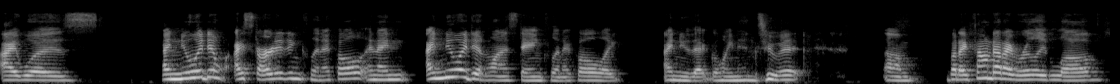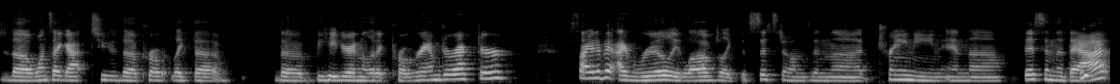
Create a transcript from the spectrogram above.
I was, I knew I didn't, I started in clinical and I, I knew I didn't want to stay in clinical. Like I knew that going into it. Um, but I found out I really loved the once I got to the pro like the the behavior analytic program director side of it. I really loved like the systems and the training and the this and the that.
